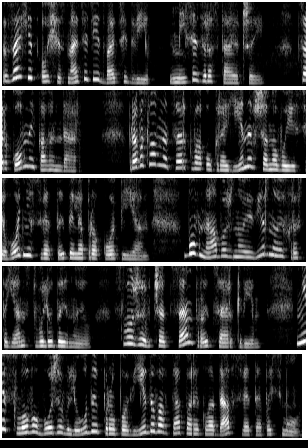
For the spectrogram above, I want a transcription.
Захід о 16.22. Місяць зростаючий. Церковний календар. Православна церква України вшановує сьогодні святителя Прокопія. Був набожною, вірною християнству людиною, служив чецем при церкві. Ніс Слово Боже в люди, проповідував та перекладав святе письмо.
